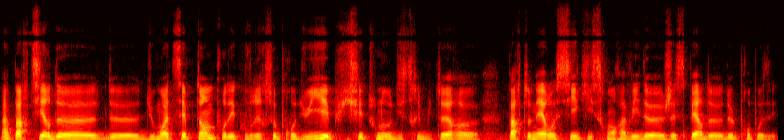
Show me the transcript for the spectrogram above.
à partir du mois de septembre pour découvrir ce produit et puis chez tous nos distributeurs euh, partenaires aussi qui seront ravis, j'espère, de le proposer.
